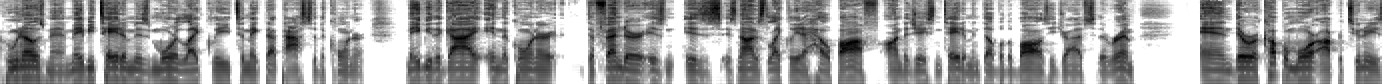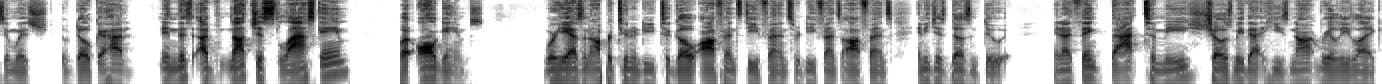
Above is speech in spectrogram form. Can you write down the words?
who knows, man? Maybe Tatum is more likely to make that pass to the corner. Maybe the guy in the corner defender is is is not as likely to help off onto Jayson Tatum and double the ball as he drives to the rim. And there were a couple more opportunities in which Udoka had in this. I've not just last game, but all games where he has an opportunity to go offense, defense, or defense, offense, and he just doesn't do it. And I think that to me shows me that he's not really like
